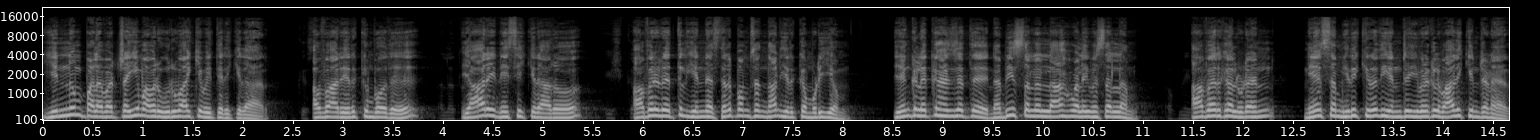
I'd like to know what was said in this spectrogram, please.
இன்னும் பலவற்றையும் அவர் உருவாக்கி வைத்திருக்கிறார். அவ்வாறு இருக்கும்போது யாரை நேசிக்கிறாரோ அவரிடத்தில் என்ன சிறப்பம்சம்தான் இருக்க முடியும்? எங்களுக்கு ஹசரத் நபி ஸல்லல்லாஹு அலைஹி அவர்களுடன் நேசம் இருக்கிறது என்று இவர்கள் வாதிக்கின்றனர்.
